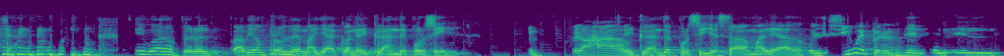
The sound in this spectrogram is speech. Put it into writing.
sí, bueno, pero había un problema ya con el clan de por sí. Pero ajá. El clan de por sí ya estaba maleado. Pues sí, güey, pero el,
